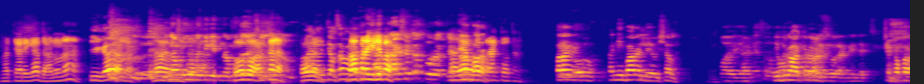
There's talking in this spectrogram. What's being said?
ಮತ್ತೆ ಯಾರಿಗೆ? ದಾನುನ? ಈಗ? ಹೋಗು ಅಂಕಲ. ಕೆಲ್ಸ ಬಾ ಪರ ಇಲ್ಲಿ ಬಾ. ನಾ ಪರ ನೀ ಬಾರಲ್ಲಿ ವಿಶಾಲ್? ಇಬ್ರು ಹಾಕ್ರ ಚಕಪರ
